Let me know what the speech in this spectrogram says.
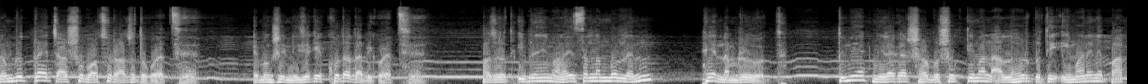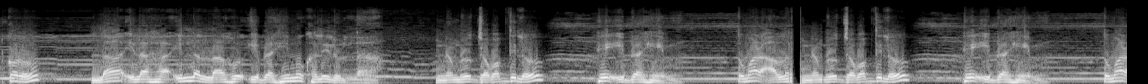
নমরুদ প্রায় চারশো বছর রাজত্ব করেছে এবং সে নিজেকে খোদা দাবি করেছে। হজরত ইব্রাহিম আলাইসাল্লাম বললেন, হে নমরুদ, তুমি এক নিরাকার সর্বশক্তিমান আল্লাহর প্রতি ইমান এনে পাঠ করো, লা ইলাহা ইল্লাল্লাহু ইব্রাহিম ও খালিলুল্লাহ। নমরুদ জবাব দিল হে ইব্রাহিম, তোমার আল্লাহ নমরুদ জবাব দিল, হে ইব্রাহিম, তোমার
